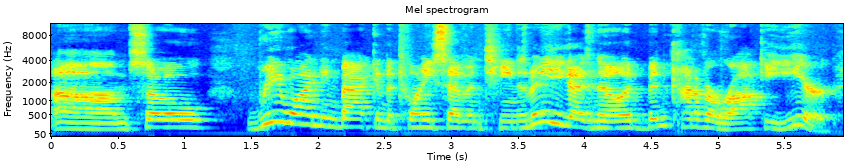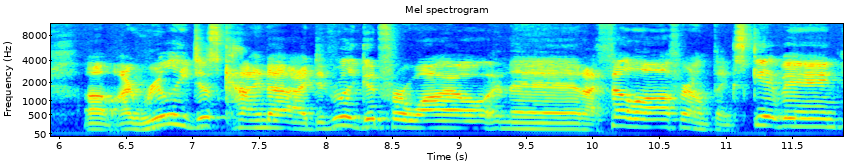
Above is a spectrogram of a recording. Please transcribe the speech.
Um, so rewinding back into 2017, as many of you guys know, it had been kind of a rocky year. Um, I really just kind of, I did really good for a while, and then I fell off around Thanksgiving,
